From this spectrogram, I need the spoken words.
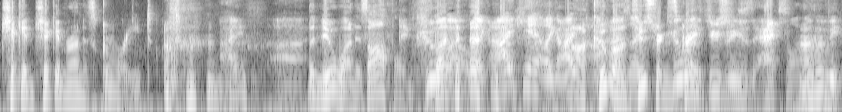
Chicken Chicken Run is great. I uh, the new one is awful. Kubo. But- like I can't. Like I. Uh, Kubo I and like, Two Strings is Kubo great. Two Strings is excellent. Uh-huh. movie.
